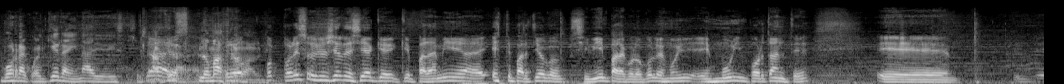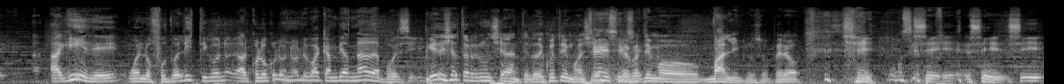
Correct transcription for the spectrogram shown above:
borra cualquiera y nadie dice su Claro, campaña. lo más pero probable. Por, por eso yo ayer decía que, que para mí eh, este partido, si bien para Colo Colo es muy, es muy importante, eh, a Guede o en lo futbolístico no- a Colo Colo no le va a cambiar nada, porque si Guede ya te renuncia antes, lo discutimos ayer, Sí, sí, lo sí. discutimos mal incluso, pero sí, sí, sí,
